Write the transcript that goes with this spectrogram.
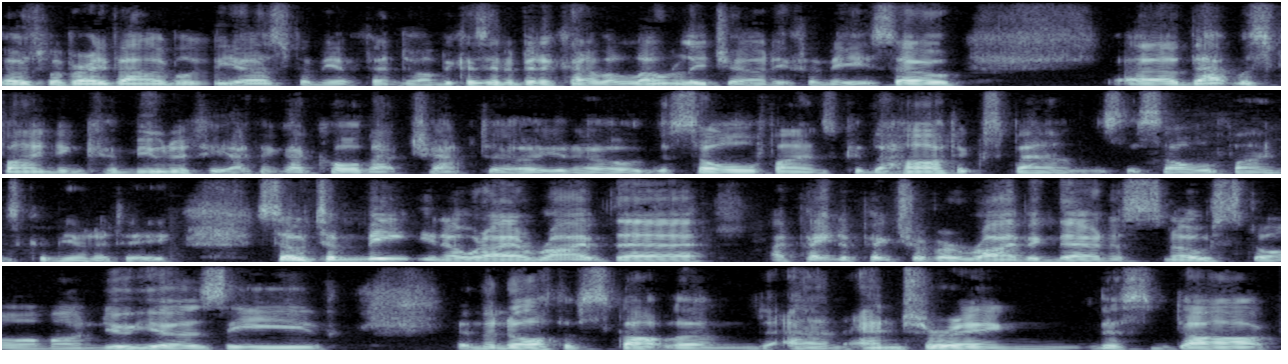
those were very valuable years for me at Findhorn because it had been a kind of a lonely journey for me. So uh, that was finding community. I think I call that chapter, you know, the soul finds, the heart expands, the soul finds community. So to meet, you know, when I arrived there, I paint a picture of arriving there in a snowstorm on New Year's Eve in the north of Scotland and entering this dark,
